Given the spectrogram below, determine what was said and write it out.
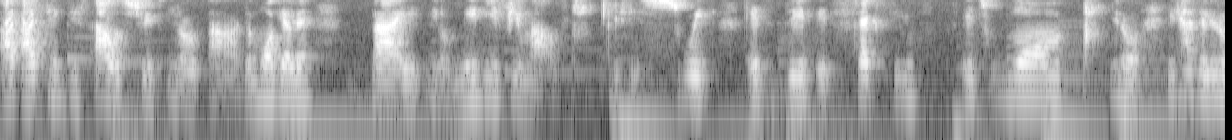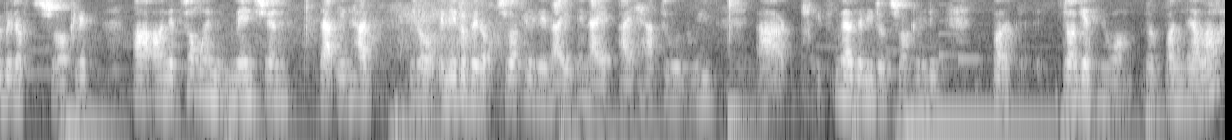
I, I think this outstrips, you know, uh, the Mon Guerlain by, you know, maybe a few miles. This is sweet, it's deep, it's sexy, it's warm, you know, it has a little bit of chocolate uh, on it. Someone mentioned that it has, you know, a little bit of chocolate and I, and I, I have to agree uh, it smells a little chocolatey, but don't get me wrong, the vanilla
